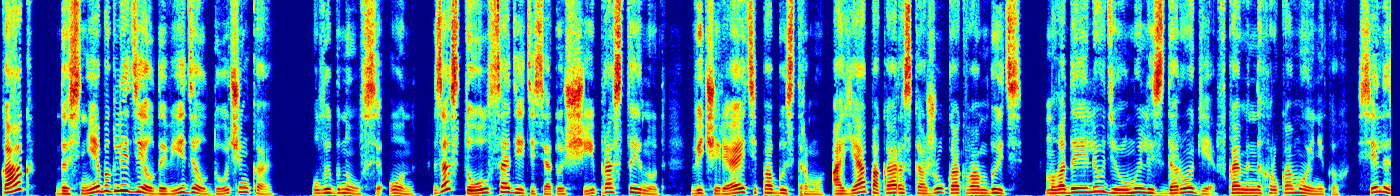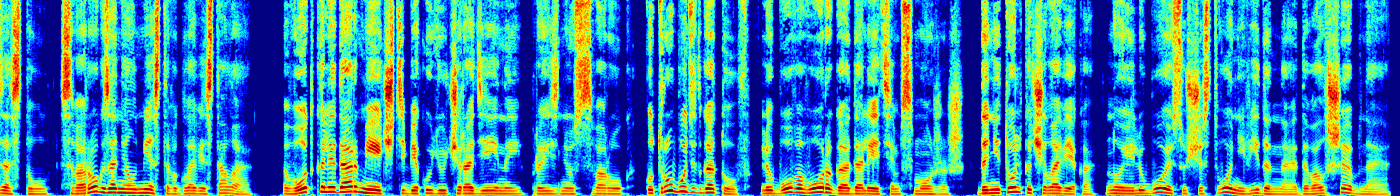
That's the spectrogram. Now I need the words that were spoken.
«Как?» «Да с неба глядел, да видел, доченька!» — улыбнулся он. «За стол садитесь, а то щи простынут. Вечеряете по-быстрому, а я пока расскажу, как вам быть». Молодые люди умылись с дороги в каменных рукомойниках, сели за стол. Сварог занял место во главе стола. «Вот калидар меч тебе, кую чародейный», — произнес Сварог. «К утру будет готов. Любого ворога одолеть им сможешь. Да не только человека, но и любое существо невиданное да волшебное.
